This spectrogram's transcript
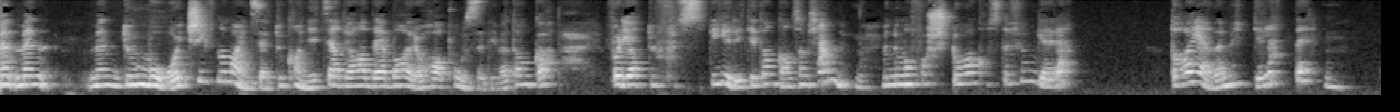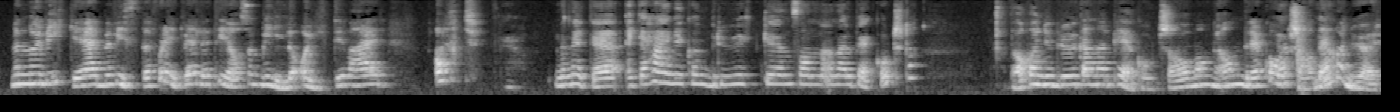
Men, men, men du må ikke skifte noe mindset. Du kan ikke si at ja, det er bare å ha positive tanker. Fordi at du styrer ikke tankene som kommer. Men du må forstå hvordan det fungerer. Da er det mye lettere. Men når vi ikke er bevisste, for det ikke vi hele tida, så vil det alltid være Alt. Men er ikke, er ikke her vi kan bruke en sånn NLP-coach, da? Da kan du bruke NLP-coacher og mange andre coacher. Ja. Det kan du gjøre.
